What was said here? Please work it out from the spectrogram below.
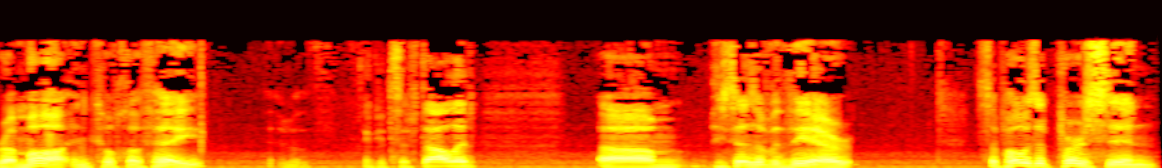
Ramah in Kufchav I think it's Sifdalid, um, he says over there, suppose a person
